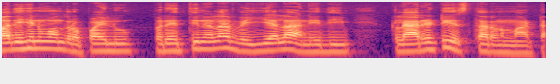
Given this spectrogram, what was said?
పదిహేను వందల రూపాయలు ప్రతి నెల వెయ్యాలా అనేది క్లారిటీ ఇస్తారనమాట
